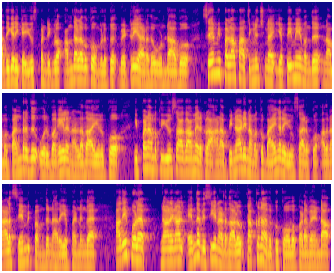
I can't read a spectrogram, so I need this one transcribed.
அதிகரிக்க யூஸ் பண்ணுறீங்களோ அந்த அளவுக்கு உங்களுக்கு வெற்றியானது உண்டாகும். சேமிப்பெல்லாம் பார்த்தீங்கன்னு வச்சுங்களேன் எப்பயுமே வந்து நம்ம பண்ணுறது ஒரு வகையில் நல்லதாக இருக்கும். இப்போ நமக்கு யூஸ் ஆகாமல் இருக்கலாம். ஆனால் பின்னாடி நமக்கு பயங்கர யூஸாக இருக்கும். அதனால் சேமிப்பு வந்து நிறைய பண்ணுங்கள் அதே போல் நாளை நாள் எந்த விஷயம் நடந்தாலும் டக்குன்னு அதுக்கு கோவப்பட வேண்டாம்.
